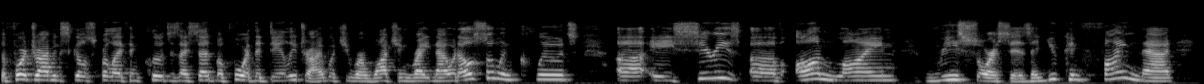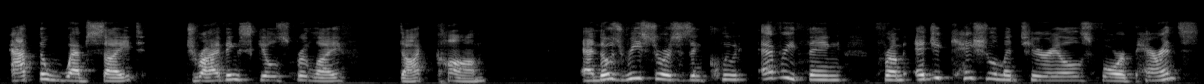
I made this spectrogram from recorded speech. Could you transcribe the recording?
The Ford Driving Skills for Life includes, as I said before, the daily drive, which you are watching right now. It also includes uh, a series of online resources, and you can find that at the website drivingskillsforlife.com. And those resources include everything from educational materials for parents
